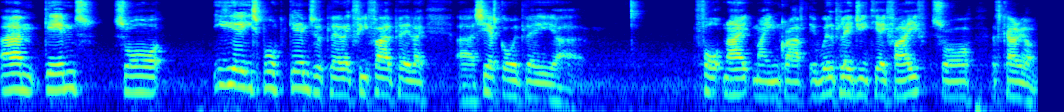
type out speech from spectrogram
um, games, so EA sport games will play like FIFA, play like uh, CSGO, will play uh, Fortnite, Minecraft. It will play GTA 5, so let's carry on.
